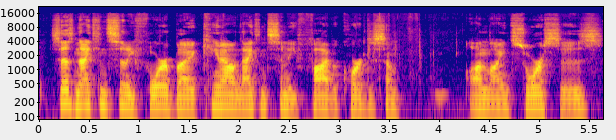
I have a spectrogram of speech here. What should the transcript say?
It says 1974, but it came out in 1975 according to some online sources.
